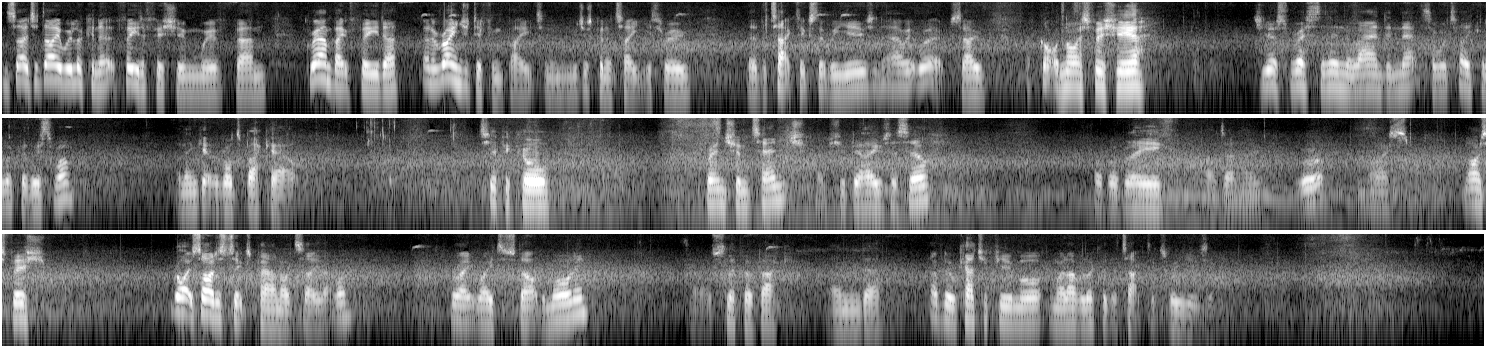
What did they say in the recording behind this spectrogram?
And so today we're looking at feeder fishing with um, ground bait feeder and a range of different baits and we're just going to take you through the, the tactics that we use and how it works. So I've got a nice fish here just resting in the landing net so we'll take a look at this one and then get the rods back out. Typical Frensham tench, hope she behaves herself. Probably, I don't know, nice Nice fish. Right side of six pound I'd say that one. Great way to start the morning. So I'll slip her back and uh, hopefully we'll catch a few more and we'll have a look at the tactics we're using.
